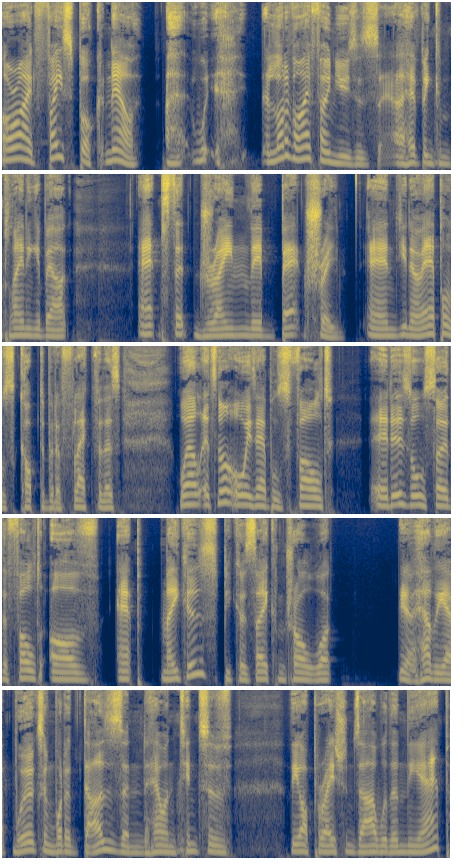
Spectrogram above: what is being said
All right, Facebook. Now, uh, a lot of iPhone users uh, have been complaining about apps that drain their battery. And, you know, Apple's copped a bit of flack for this. Well, it's not always Apple's fault. It is also the fault of app makers because they control what, you know, how the app works and what it does and how intensive the operations are within the app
